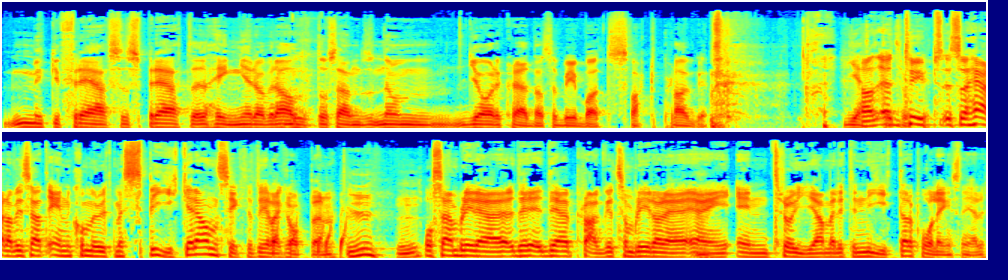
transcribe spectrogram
mycket fräs och sprät, hänger överallt och sen när de gör kläderna så blir det bara ett svart plagg. Ja, Jättetråkigt. typ så här då, vi säger att en kommer ut med spikar i ansiktet och hela kroppen. Och sen blir det, det, det plagget som blir då det är en, en tröja med lite nitar på längst ner.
